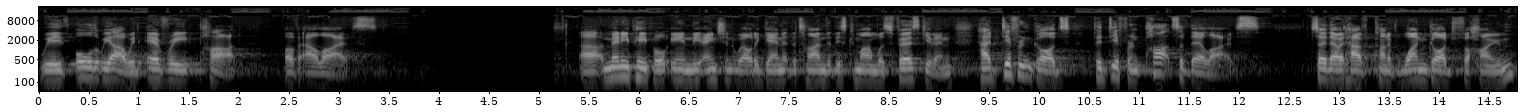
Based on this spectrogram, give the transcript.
with all that we are, with every part of our lives. Uh, many people in the ancient world, again at the time that this command was first given, had different gods for different parts of their lives. So they would have kind of one god for home,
